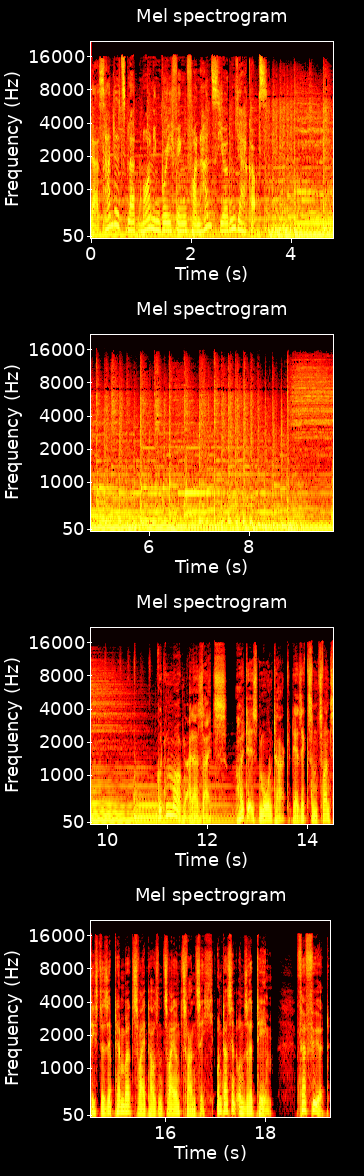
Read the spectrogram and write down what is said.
Das Handelsblatt Morning Briefing von Hans-Jürgen Jakobs Guten Morgen allerseits. Heute ist Montag, der 26. September 2022 und das sind unsere Themen. Verführt,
